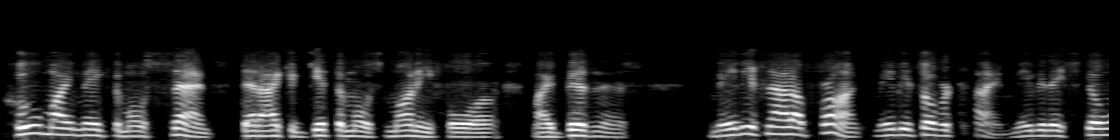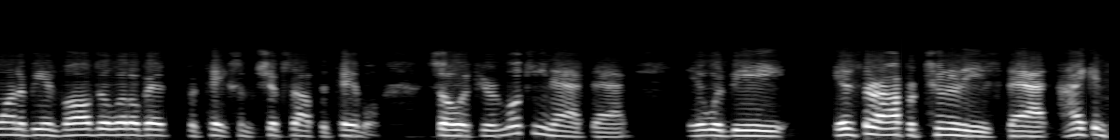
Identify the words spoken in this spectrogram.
who might make the most sense that I could get the most money for my business. Maybe it's not up front, maybe it's over time. Maybe they still want to be involved a little bit but take some chips off the table. So if you're looking at that, it would be is there opportunities that I can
